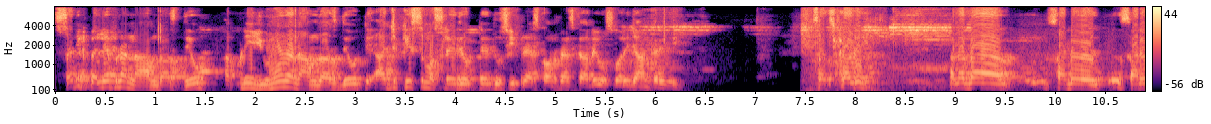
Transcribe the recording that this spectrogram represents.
ਸਰ, ਇੱਕ ਪਹਿਲੇ ਆਪਣਾ ਨਾਮ ਦੱਸ ਦਿਓ, ਆਪਣੀ ਯੂਨੀਅਨ ਦਾ ਨਾਮ ਦੱਸ ਦਿਓ ਤੇ ਅੱਜ ਕਿਸ ਮਸਲੇ ਦੇ ਉੱਤੇ ਤੁਸੀਂ ਪ੍ਰੈਸ ਕਾਨਫਰੰਸ ਕਰ ਰਹੇ ਹੋ, ਉਸ ਬਾਰੇ ਜਾਣਕਾਰੀ ਦਿਓ ਸਤਿ ਸ਼੍ਰੀ ਅਕਾਲ ਜੀ। ਪਹਿਲਾਂ ਤਾਂ ਸਾਡੇ ਸਾਰੇ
